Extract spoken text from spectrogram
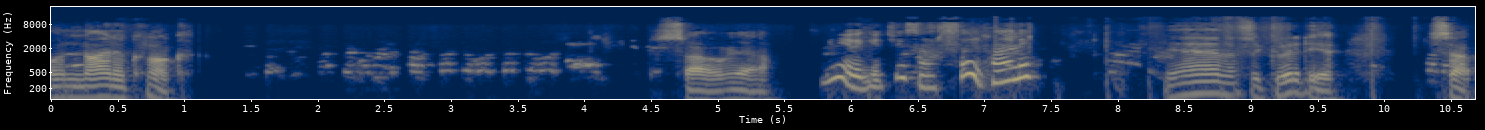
on nine o'clock. So yeah, You need to get you some sleep, honey. yeah, that's a good idea. So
